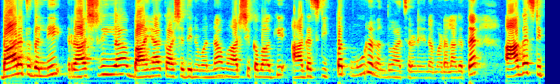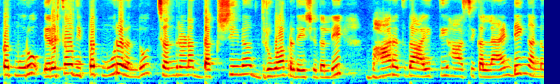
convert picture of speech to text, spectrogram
ಭಾರತದಲ್ಲಿ ರಾಷ್ಟ್ರೀಯ ಬಾಹ್ಯಾಕಾಶ ದಿನವನ್ನ ವಾರ್ಷಿಕವಾಗಿ ಆಗಸ್ಟ್ ಇಪ್ಪತ್ತ್ ಮೂರರಂದು ಆಚರಣೆಯನ್ನ ಮಾಡಲಾಗುತ್ತೆ. ಆಗಸ್ಟ್ ಇಪ್ಪತ್ತ್ ಮೂರು ಎರಡ್ ಸಾವಿರದ ಇಪ್ಪತ್ತ್ ಮೂರರಂದು ಚಂದ್ರನ ದಕ್ಷಿಣ ಧ್ರುವ ಪ್ರದೇಶದಲ್ಲಿ ಭಾರತದ ಐತಿಹಾಸಿಕ ಲ್ಯಾಂಡಿಂಗ್ ಅನ್ನು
